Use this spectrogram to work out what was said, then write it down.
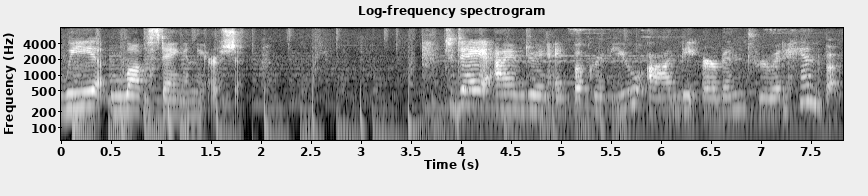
We love staying in the Earthship. Today I am doing a book review on the Urban Druid Handbook.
